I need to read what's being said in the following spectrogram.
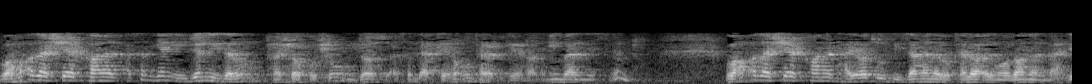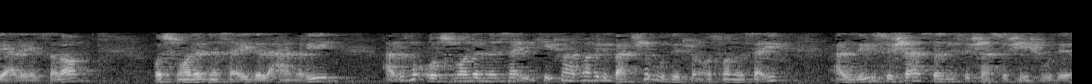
و از شیخ کانت اصلا میگن اینجا نیست در اون تشاکوشون اونجاست اصلا در تهران اون طرف تهران. این بر نیست. نمیتون و ها از شیخ کانت حیات و فی زمن وکلاء مولانا المهدی علیه السلام. عثمان بن سعید الامری البته عثمان بن سعید که ایشون حتما خیلی بچه بوده چون عثمان بن سعید از 260 تا 266 بوده.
